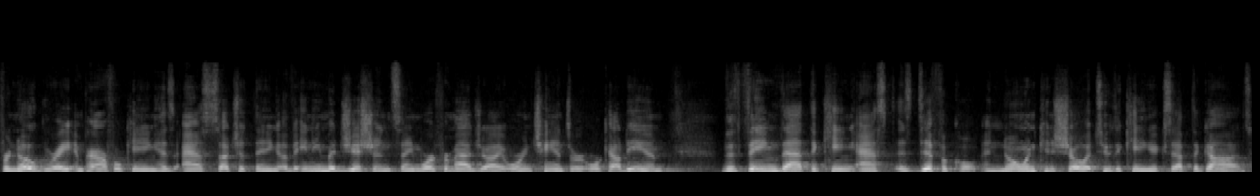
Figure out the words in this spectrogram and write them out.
for no great and powerful king has asked such a thing of any magician, same word for magi, or enchanter, or Chaldean the thing that the king asked is difficult, and no one can show it to the king except the gods,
